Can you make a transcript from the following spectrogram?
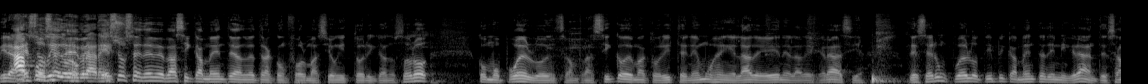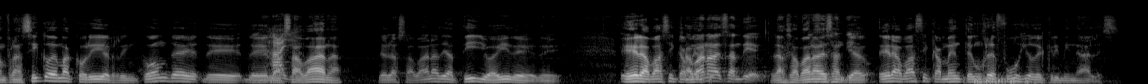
Mira, eso se debe, eso. se debe básicamente a nuestra conformación histórica. Nosotros como pueblo en San Francisco de Macorís tenemos en el ADN la desgracia de ser un pueblo típicamente de inmigrantes. San Francisco de Macorís, el rincón de, la sabana, de la sabana de Atillo ahí, de, era básicamente... Sabana de San Diego. La sabana de Santiago. Era básicamente un refugio de criminales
